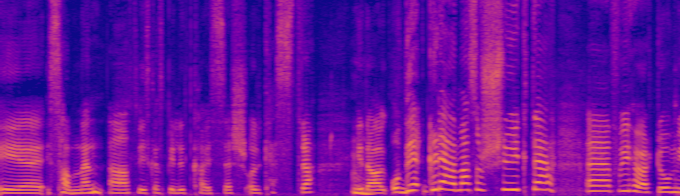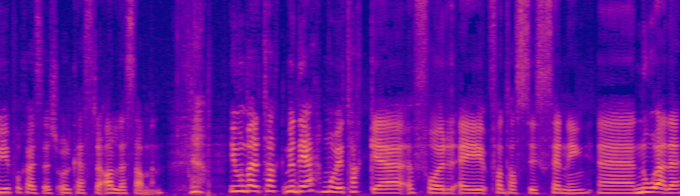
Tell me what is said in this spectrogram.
i, sammen at vi skal spille ut Kaizers Orkestra i dag. Og det gleder jeg meg så sjukt til! Eh, For vi hørte jo mye på Kaizers Orkestra alle sammen. Vi må bare takke, med det må vi takke for ei fantastisk sending. Eh, Nå er det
